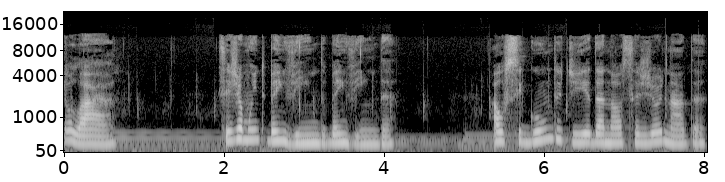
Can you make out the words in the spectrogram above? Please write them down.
Olá, seja muito bem-vindo, bem-vinda ao segundo dia da nossa jornada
